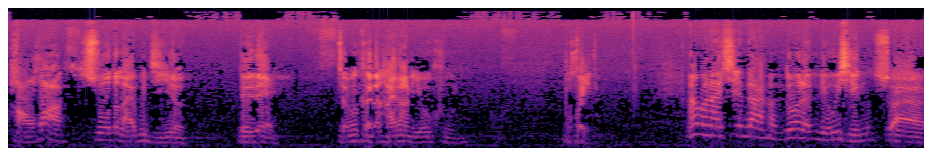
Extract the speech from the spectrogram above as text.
好话说都来不及了，对不对？怎么可能还让你有苦？不会的。那么呢，现在很多人流行呃，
